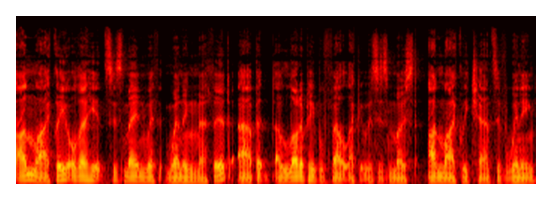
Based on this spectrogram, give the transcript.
unlikely, although it's his main winning method, uh, but a lot of people felt like it was his most unlikely chance of winning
